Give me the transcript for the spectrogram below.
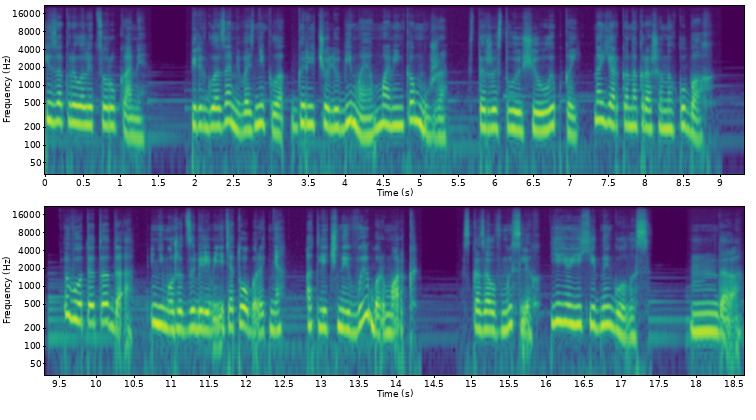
и закрыла лицо руками. Перед глазами возникла горячо любимая маменька мужа с торжествующей улыбкой на ярко накрашенных губах. «Вот это да! Не может забеременеть от оборотня! Отличный выбор, Марк!» сказал в мыслях ее ехидный голос. «Да».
